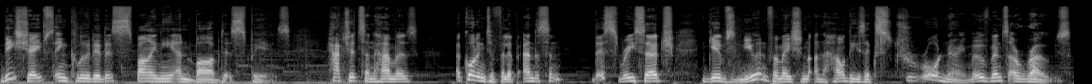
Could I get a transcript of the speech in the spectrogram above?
These shapes included spiny and barbed spears, hatchets and hammers. According to Philip Anderson, this research gives new information on how these extraordinary movements arose.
